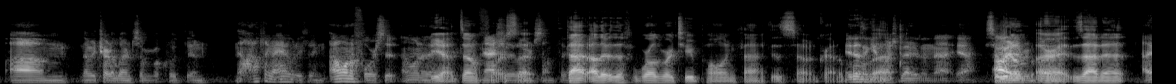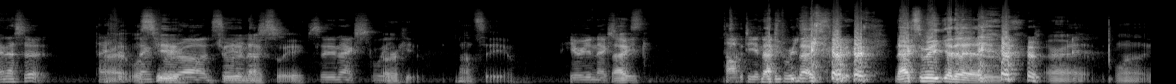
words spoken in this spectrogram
Um, let me try to learn something real quick then. No, I don't think I have anything. I don't want to force it. I want to Yeah, don't force it. something. That other the World War II polling fact is so incredible. it doesn't get that- much better than that. Yeah. So all we right, don't. everybody. All right, is that it? I think that's it. Thanks All right, for, we'll thanks see you- for uh, see you next us. week. See you next week. Or he, not see you. Hear you next, Next- week. Talk to you next- next week. next week. Next week it is. All right. Well, yeah.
